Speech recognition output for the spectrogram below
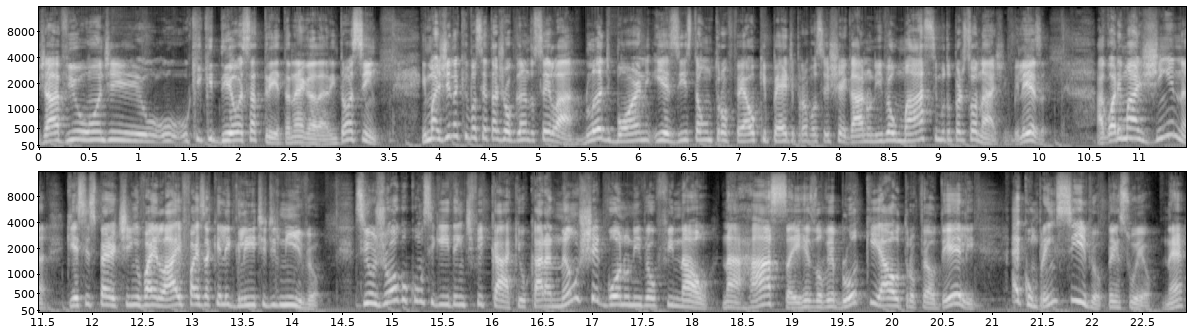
Já viu onde o, o que, que deu essa treta, né, galera? Então, assim, imagina que você tá jogando, sei lá, Bloodborne e exista um troféu que pede para você chegar no nível máximo do personagem, beleza? Agora imagina que esse espertinho vai lá e faz aquele glitch de nível. Se o jogo conseguir identificar que o cara não chegou no nível final na raça e resolver bloquear o troféu dele, é compreensível, penso eu, né?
